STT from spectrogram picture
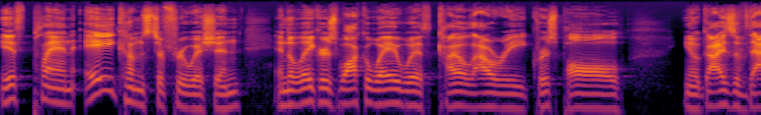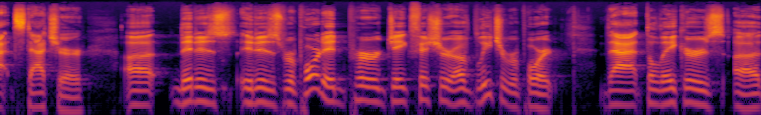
If Plan A comes to fruition and the Lakers walk away with Kyle Lowry, Chris Paul, you know, guys of that stature uh, that is it is reported per Jake Fisher of Bleacher Report that the Lakers uh,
